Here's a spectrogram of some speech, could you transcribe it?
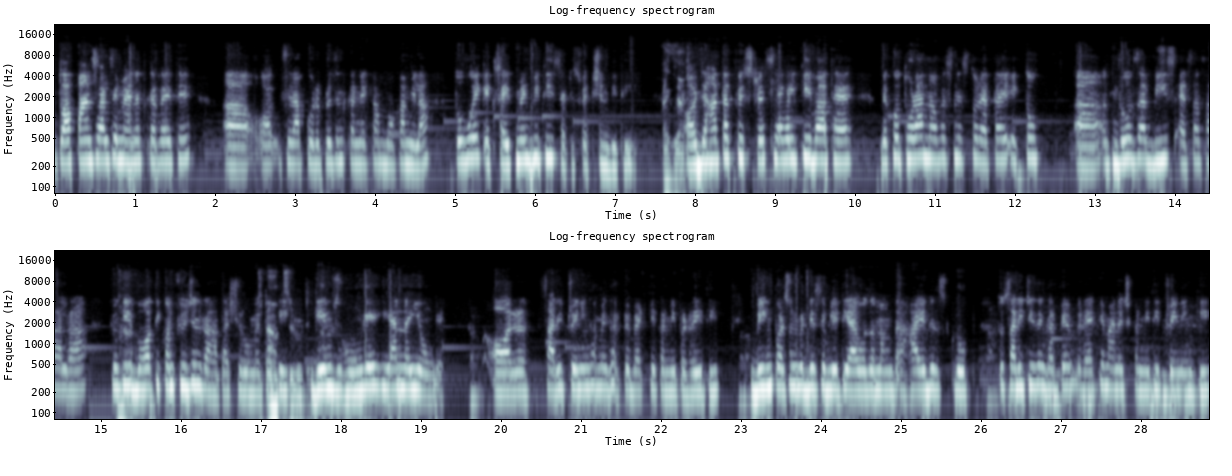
तो आप पाँच साल से मेहनत कर रहे थे और फिर आपको रिप्रेजेंट करने का मौका मिला तो वो एक एक्साइटमेंट भी थी सेटिस्फेक्शन भी थी exactly. और जहाँ तक फिर स्ट्रेस लेवल की बात है देखो थोड़ा नर्वसनेस तो रहता है। एक तो दो हज़ार बीस ऐसा साल रहा क्योंकि हाँ. बहुत ही कंफ्यूजन रहा था शुरू में तो कि गेम्स होंगे या नहीं होंगे। और सारी ट्रेनिंग हमें घर पे बैठ के करनी पड़ रही थी। Being person with disability I was among the high risk group तो सारी चीज़ें घर पे रह के मैनेज करनी थी ट्रेनिंग की।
